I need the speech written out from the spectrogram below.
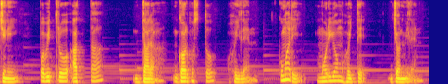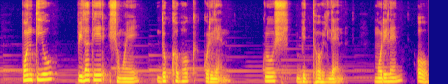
যিনি পবিত্র আত্মা দ্বারা গর্ভস্থ হইলেন, কুমারী মরিয়ম হইতে জন্মিলেন। পন্তীয় পিলাতের সময়ে দুঃখভোগ করিলেন, ক্রুশ বিদ্ধ হইলেন, মরিলেন ও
